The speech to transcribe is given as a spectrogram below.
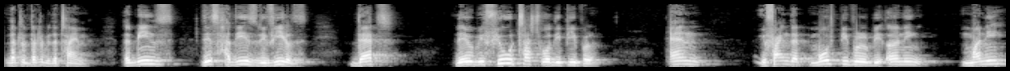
That will, that will be the time. That means this hadith reveals that there will be few trustworthy people and you find that most people will be earning money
